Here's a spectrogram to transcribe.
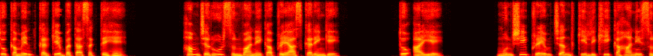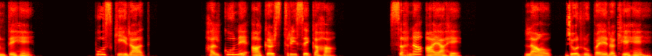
तो कमेंट करके बता सकते हैं। हम ज़रूर सुनवाने का प्रयास करेंगे। तो आइए। मुंशी प्रेमचंद की लिखी कहानी सुनते हैं। पूस की रात। हल्कू ने आकर स्त्री से कहा, सहना आया है। लाओ, जो रुपए रखे हैं,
